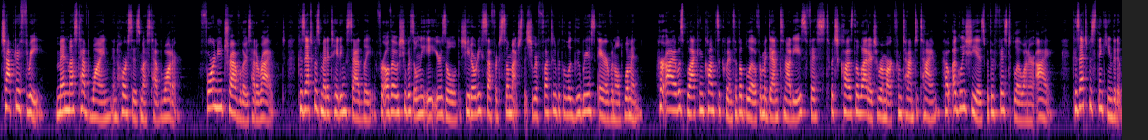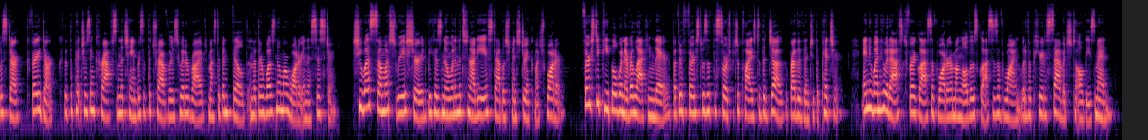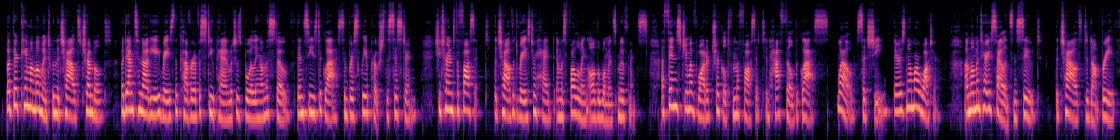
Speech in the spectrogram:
Chapter 3 Men must have wine, and horses must have water. Four new travelers had arrived. Cosette was meditating sadly, for although she was only eight years old, she had already suffered so much that she reflected with the lugubrious air of an old woman. Her eye was black in consequence of a blow from Madame Thénardier's fist, which caused the latter to remark from time to time how ugly she is with her fist blow on her eye. Cosette was thinking that it was dark, very dark, that the pitchers and carafes in the chambers of the travellers who had arrived must have been filled, and that there was no more water in the cistern. She was somewhat reassured because no one in the Thénardier establishment drank much water. Thirsty people were never lacking there, but their thirst was of the sort which applies to the jug rather than to the pitcher. Anyone who had asked for a glass of water among all those glasses of wine would have appeared a savage to all these men. But there came a moment when the child trembled. Madame Thénardier raised the cover of a stewpan which was boiling on the stove, then seized a glass and briskly approached the cistern. She turned the faucet. The child had raised her head and was following all the woman's movements. A thin stream of water trickled from the faucet and half filled the glass. Well, said she, there is no more water. A momentary silence ensued. The child did not breathe.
